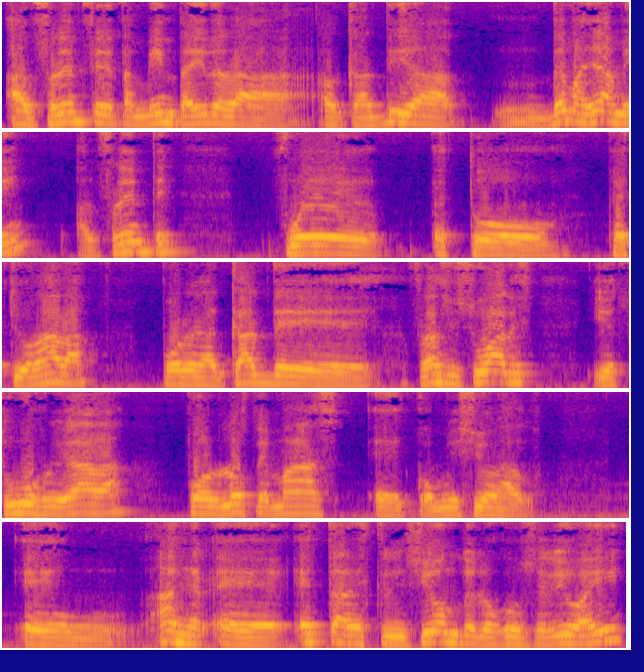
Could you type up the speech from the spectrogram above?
al frente también de ahí de la alcaldía de Miami, al frente, fue esto gestionada por el alcalde Francis Suárez y estuvo rodeada por los demás eh, comisionados en Ángel, eh, esta descripción de lo que sucedió ahí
